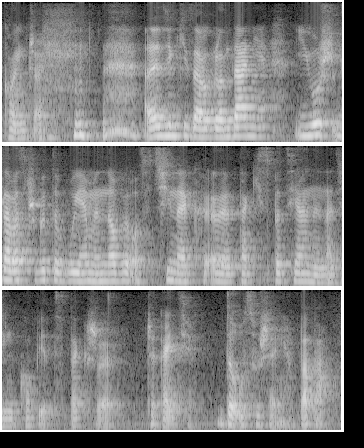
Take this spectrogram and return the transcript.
kończę, ale dzięki za oglądanie. Już dla Was przygotowujemy nowy odcinek, e, taki specjalny na Dzień Kobiet, także czekajcie. Do usłyszenia. Pa, pa.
